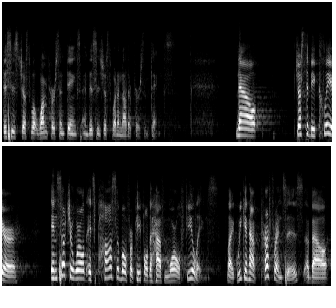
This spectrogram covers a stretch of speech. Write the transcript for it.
this is just what one person thinks and this is just what another person thinks. Now, just to be clear, in such a world, it's possible for people to have moral feelings. Like, we can have preferences about,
